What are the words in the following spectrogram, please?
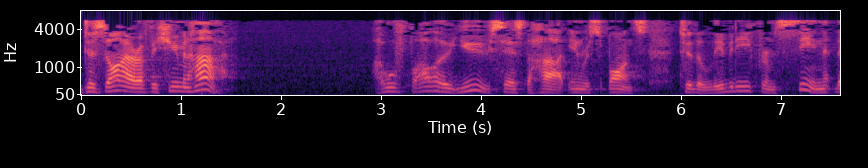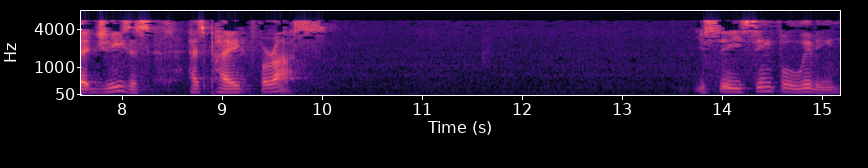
desire of the human heart. I will follow you, says the heart, in response to the liberty from sin that Jesus has paid for us. You see, sinful living,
